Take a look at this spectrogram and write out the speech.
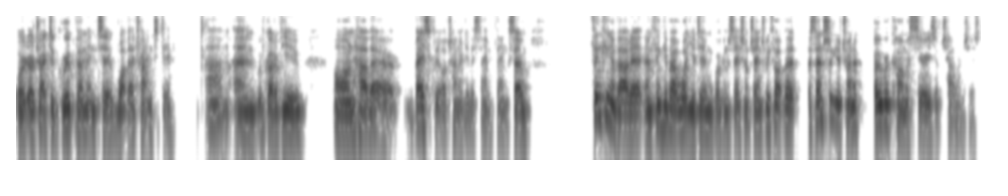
or, or, tried to group them into what they're trying to do. Um, and we've got a view on how they're basically all trying to do the same thing. So thinking about it and thinking about what you're doing with organizational change, we thought that essentially you're trying to overcome a series of challenges.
